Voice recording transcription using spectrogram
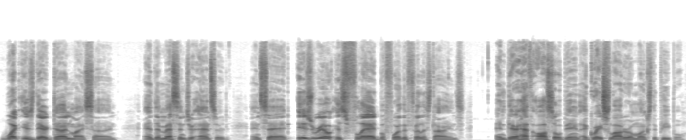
What is there done, my son? And the messenger answered and said, Israel is fled before the Philistines, and there hath also been a great slaughter amongst the people.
